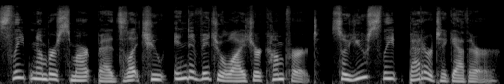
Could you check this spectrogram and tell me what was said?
Sleep Number Smart Beds let you individualize your comfort so you sleep better together.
